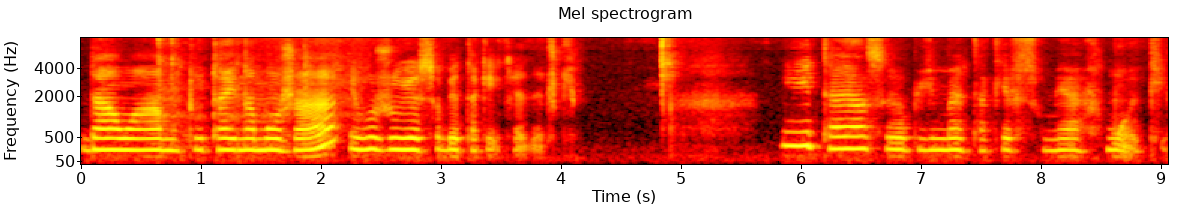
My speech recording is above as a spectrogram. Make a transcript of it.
dałam tutaj na morze i użyję sobie takiej kredeczki. I teraz robimy takie w sumie chmurki.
